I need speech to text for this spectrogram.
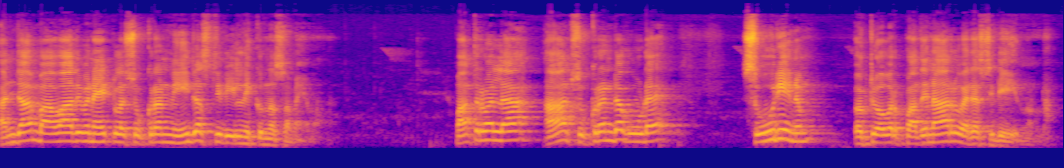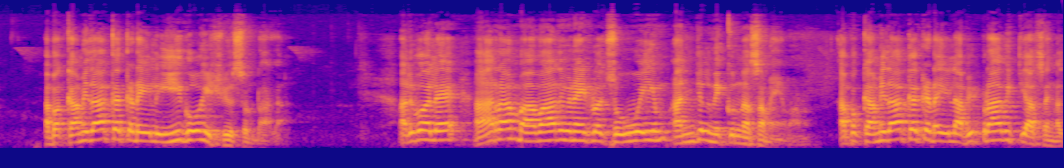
അഞ്ചാം ഭാവാധിപനായിട്ടുള്ള ശുക്രൻ നീചസ്ഥിതിയിൽ നിൽക്കുന്ന സമയമാണ്. മാത്രമല്ല ആ ശുക്രന്റെ കൂടെ സൂര്യനും ഒക്ടോബർ പതിനാറ് വരെ സ്ഥിതി ചെയ്യുന്നുണ്ട്. അപ്പോൾ കമിതാക്കൾക്കിടയിൽ ഈഗോ ഇഷ്യൂസ് ഉണ്ടാകാം. അതുപോലെ ആറാം ഭാവാധിപനായിട്ടുള്ള ചൊവ്വയും അഞ്ചിൽ നിൽക്കുന്ന സമയമാണ്. അപ്പോൾ കമിതാക്കൾക്കിടയിൽ അഭിപ്രായ വ്യത്യാസങ്ങൾ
